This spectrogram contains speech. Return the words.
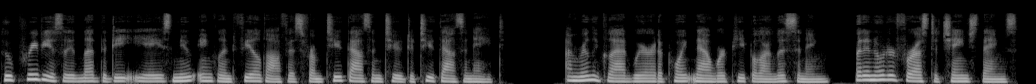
who previously led the DEA's New England field office from 2002 to 2008. I'm really glad we're at a point now where people are listening, but in order for us to change things,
